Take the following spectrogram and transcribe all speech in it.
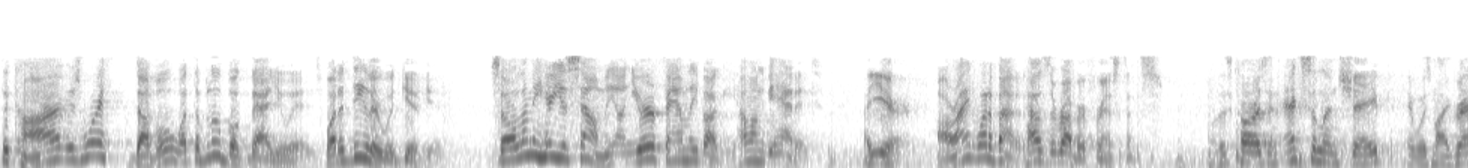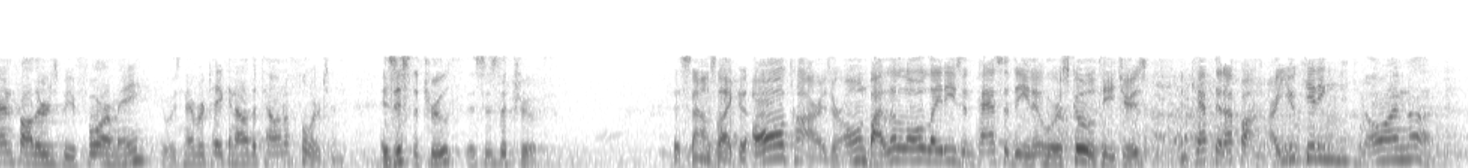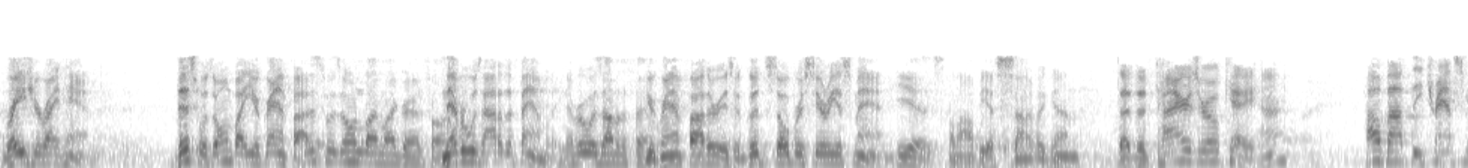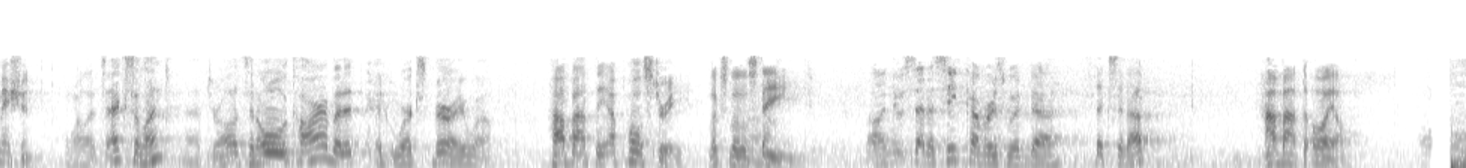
the car is worth double what the blue book value is, what a dealer would give you. So let me hear you sell me on your family buggy. How long have you had it? A year. All right, what about it? How's the rubber, for instance? Well, this car is in excellent shape. It was my grandfather's before me. It was never taken out of the town of Fullerton. Is this the truth? This is the truth. This sounds like it. All cars are owned by little old ladies in Pasadena who are school teachers and kept it up on. Are you kidding? me? No, I'm not. Raise your right hand. This was owned by your grandfather. This was owned by my grandfather. Never was out of the family. Never was out of the family. Your grandfather is a good, sober, serious man. He is. Well, I'll be a son of a gun. The, the tires are okay, huh? How about the transmission? Well, it's excellent. After all, it's an old car, but it, it works very well. How about the upholstery? Looks a little stained. Well, a new set of seat covers would uh, fix it up. How about the oil?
